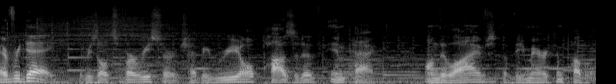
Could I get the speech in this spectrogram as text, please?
Every day, the results of our research have a real positive impact on the lives of the American public.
